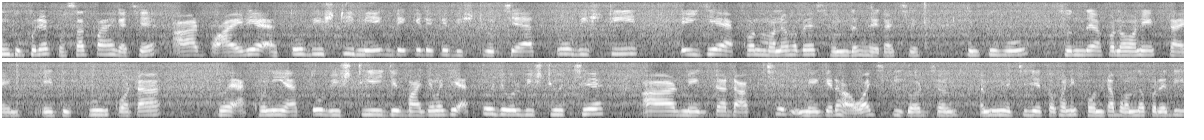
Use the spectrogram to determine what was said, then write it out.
এখন দুপুরের প্রসাদ পাওয়া গেছে। আর বাইরে এত বৃষ্টি, মেঘ ডেকে ডেকে বৃষ্টি হচ্ছে। এত বৃষ্টি, এই যে এখন মনে হবে সন্ধে হয়ে গেছে। কিন্তু সন্ধে এখন অনেক টাইম এই দুপুর কটা, তো এখনই এত বৃষ্টি, এই যে মাঝে মাঝে এত জোর বৃষ্টি হচ্ছে। আর মেঘটা ডাকছে, মেঘের আওয়াজ কী গর্জন? আমি হচ্ছে যে তখনই ফোনটা বন্ধ করে দিই,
